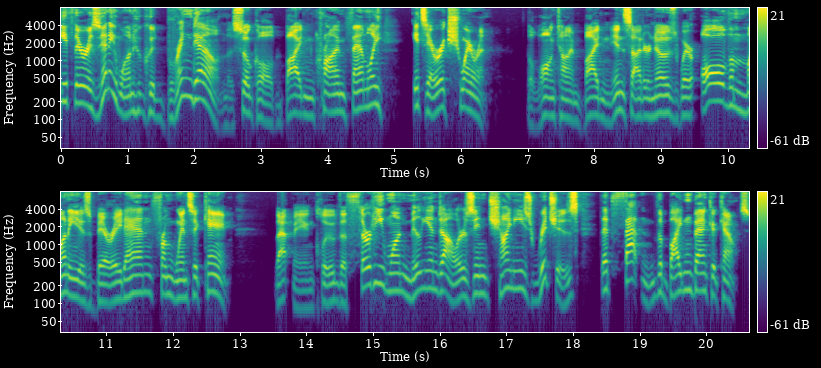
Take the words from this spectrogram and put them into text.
If there is anyone who could bring down the so called Biden crime family, it's Eric Schwerin. The longtime Biden insider knows where all the money is buried and from whence it came. That may include the $31 million in Chinese riches that fattened the Biden bank accounts.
